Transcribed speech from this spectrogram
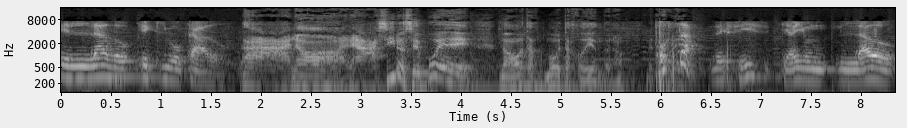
el lado equivocado? Ah, no, no, así no se puede. No, vos, estás- vos me estás jodiendo, ¿no? Me estás jodiendo. ¿Decís que hay un lado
